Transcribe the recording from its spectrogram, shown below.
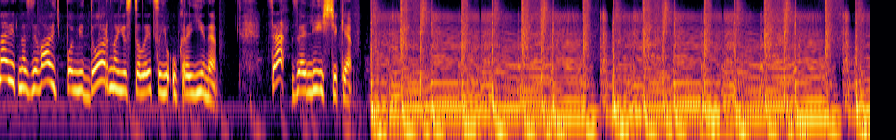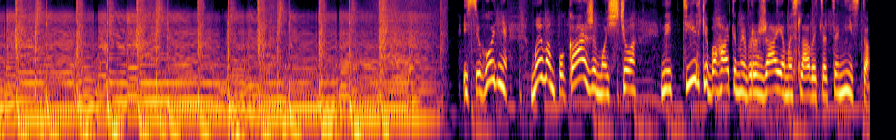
навіть називають помідорною столицею України. Це Заліщики. І сьогодні ми вам покажемо, що не тільки багатими врожаями славиться це місто,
